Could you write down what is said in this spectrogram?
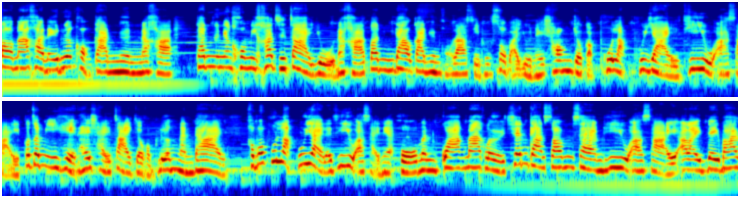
ต่อมาค่ะในเรื่องของการเงินนะคะ การเงินยังคงมีค่าใช้จ่ายอยู่นะคะ ตอนนี้ดาวการเงินของราศีพฤษภออยู่ในช่องเกี่ยวกับผู้หลักผู้ใหญ่ที่อยู่อาศัย ก็จะมีเหตุให้ใช้จ่ายเกี่ยวกับเรื่องนั้นได้ คำว่าผู้หลักผู้ใหญ่และที่อยู่อาศัยเนี่ยโหมันกว้างมากเลย เช่นการซ่อมแซมที่อยู่อาศัยอะไรในบ้าน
